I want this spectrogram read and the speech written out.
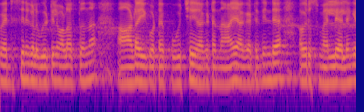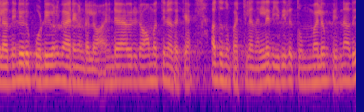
പെറ്റ്സിനുകൾ വീട്ടിൽ വളർത്തുന്ന ആടായിക്കോട്ടെ പൂച്ചയാകട്ടെ നായാകട്ടെ ഇതിന്റെ ഒരു സ്മെല്ല് അല്ലെങ്കിൽ അതിന്റെ ഒരു പൊടികളും കാര്യങ്ങളുണ്ടല്ലോ. അതിന്റെ ഒരു രോമത്തിന് അതൊക്കെ അതൊന്നും പറ്റില്ല. നല്ല രീതിയിൽ തുമ്മലും പിന്നെ അത്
